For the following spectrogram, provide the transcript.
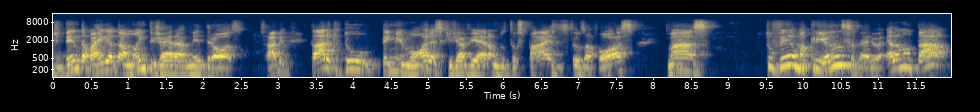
de dentro da barriga da mãe tu já era medrosa, sabe? Claro que tu tem memórias que já vieram dos teus pais, dos teus avós, mas tu vê uma criança, velho, ela não tá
